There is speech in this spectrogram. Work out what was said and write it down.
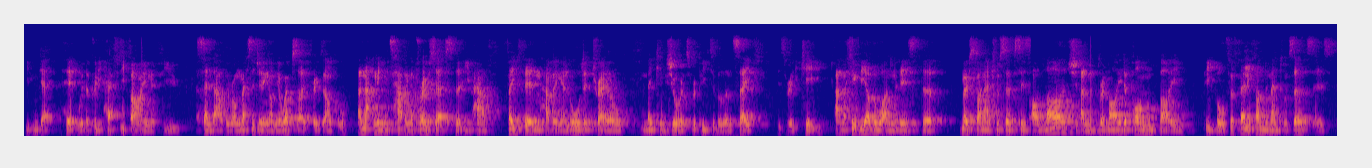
You can get hit with a pretty hefty fine if you send out the wrong messaging on your website, for example. And that means having a process that you have faith in, having an audit trail, making sure it's repeatable and safe is really key. And I think the other one is that most financial services are large and relied upon by people for fairly fundamental services.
